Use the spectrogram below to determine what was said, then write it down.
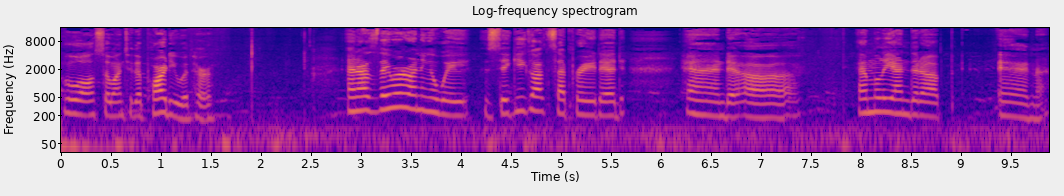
who also went to the party with her. And as they were running away, Ziggy got separated, and uh, Emily ended up in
